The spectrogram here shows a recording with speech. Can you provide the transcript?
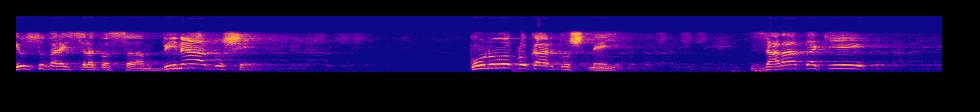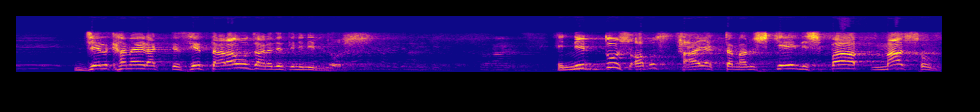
ইউসুফ আলাইসালাম বিনা দোষে কোনো প্রকার দোষ নেই। যারা তাকে জেলখানায় রাখতেছে, তারাও জানে যে তিনি নির্দোষ। এই নির্দোষ অবস্থায় একটা মানুষকে নিষ্পাপ মাসুম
